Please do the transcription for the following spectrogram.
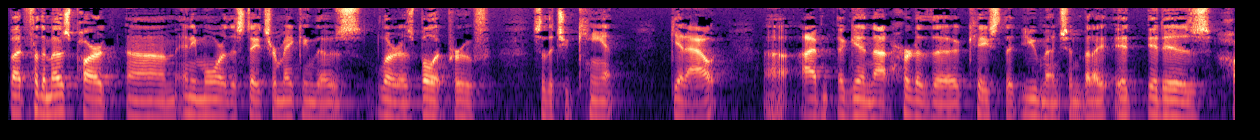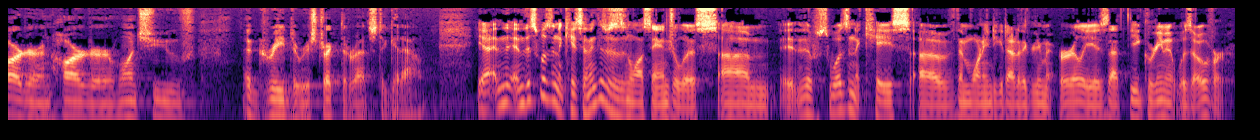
But for the most part, um, anymore, the states are making those LURAs bulletproof so that you can't get out. Uh, I've again not heard of the case that you mentioned, but I, it it is harder and harder once you've agreed to restrict the rents to get out. Yeah, and, and this wasn't a case. I think this was in Los Angeles. Um, it, this wasn't a case of them wanting to get out of the agreement early. Is that the agreement was over,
